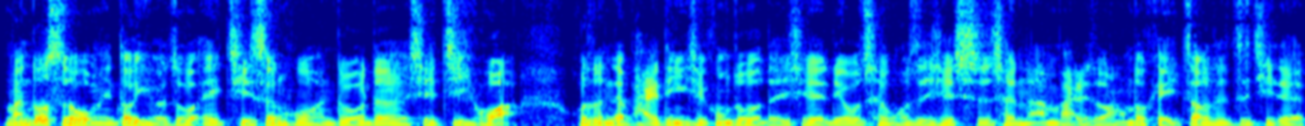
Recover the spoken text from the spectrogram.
蛮多时候我们都以为说，诶，其实生活很多的一些计划，或者说你在排定一些工作的一些流程或者一些时程的安排的时候，好像都可以照着自己的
